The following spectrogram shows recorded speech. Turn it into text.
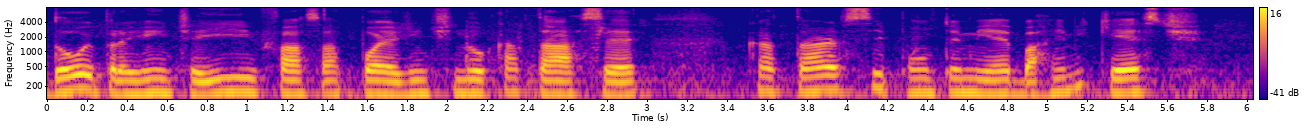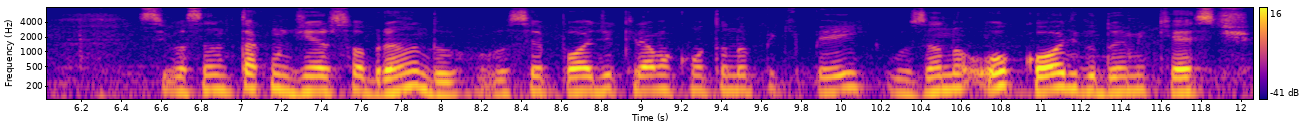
doe pra gente aí, faça apoio a gente no Catarse, é catarse.me barra mcast se você não está com dinheiro sobrando, você pode criar uma conta no PicPay usando o código do MCast,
